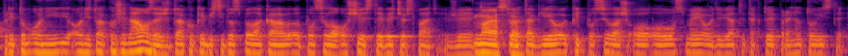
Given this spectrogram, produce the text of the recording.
pritom oni, oni to akože naozaj, že to ako keby si dospeláka posielal o 6 večer spať. Že No jasné. to, tak jeho, keď posielaš o, o 8, o 9, tak to je pre ňo to isté.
